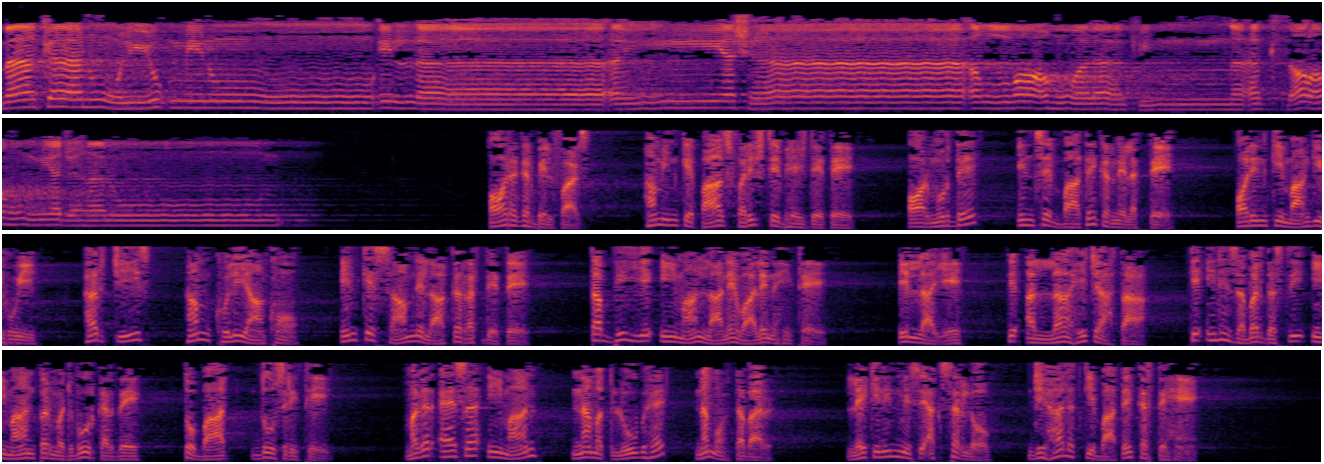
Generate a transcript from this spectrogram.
ما كانوا ليؤمنوا الا ان يشاء الله ولكن اكثرهم يجهلون اور اگر بالفرض ہم ان کے پاس فرشتے بھیج دیتے اور مردے ان سے باتیں کرنے لگتے اور ان کی مانگی ہوئی ہر چیز ہم کھلی آنکھوں ان کے سامنے لا کر رکھ دیتے، تب بھی یہ ایمان لانے والے نہیں تھے۔ اللہ یہ کہ اللہ ہی چاہتا کہ انہیں زبردستی ایمان پر مجبور کر دے، تو بات دوسری تھی۔ مگر ایسا ایمان نہ مطلوب ہے، نہ محتبر لیکن ان میں سے اکثر لوگ جہالت کی باتیں کرتے ہیں۔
